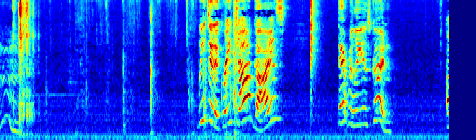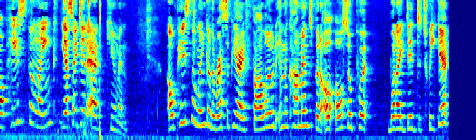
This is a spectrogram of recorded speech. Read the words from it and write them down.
Mmm. We did a great job, guys. That really is good. I'll paste the link. Yes, I did add cumin. I'll paste the link of the recipe I followed in the comments, but I'll also put what I did to tweak it.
